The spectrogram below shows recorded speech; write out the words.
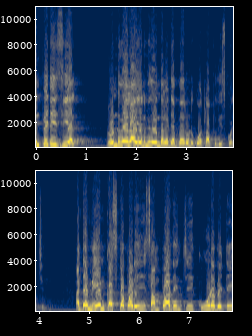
ఎన్పిటిసిఎల్ రెండు వేల ఎనిమిది వందల డెబ్బై రెండు కోట్ల అప్పు తీసుకొచ్చింది. అంటే మేము కష్టపడి సంపాదించి కూడబెట్టి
